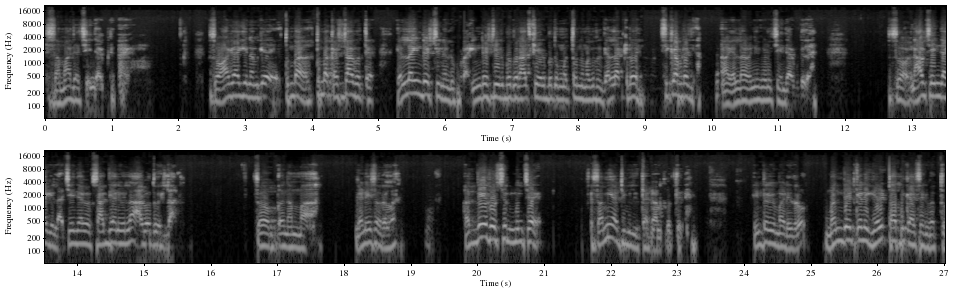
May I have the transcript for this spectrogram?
ಸಮಾಜ ಚೇಂಜ್ ಆಗ್ಬಿಟ್ಟಿದೆ ಸೊ ಹಾಗಾಗಿ ನಮ್ಗೆ ತುಂಬಾ ತುಂಬಾ ಕಷ್ಟ ಆಗುತ್ತೆ. ಎಲ್ಲ ಇಂಡಸ್ಟ್ರಿನಲ್ಲೂ ಕೂಡ. ಇಂಡಸ್ಟ್ರಿ ಇರ್ಬೋದು, ರಾಜಕೀಯ ಇರ್ಬೋದು, ಮತ್ತೊಂದು ಮಗದು ಎಲ್ಲ ಕಡೆ ಸಿಕ್ಕಾಪಟ್ಟೆ ಎಲ್ಲ ರಂಗಗಳು ಚೇಂಜ್ ಆಗ್ಬಿಟ್ಟಿದೆ. ಸೊ ನಾವು ಚೇಂಜ್ ಆಗಿಲ್ಲ. ಚೇಂಜ್ ಆಗೋಕೆ ಸಾಧ್ಯನೂ ಇಲ್ಲ, ಆಗೋದು ಇಲ್ಲ. ಸೊ ನಮ್ಮ ಗಣೇಶ್ ಅವರಲ್ಲ, ಹದಿನೈದು ವರ್ಷದ ಮುಂಚೆ ಸಮಯ ಟಿವಿಲಿ ಇದ್ದಾಗ ನಾನು ಇಂಟರ್ವ್ಯೂ ಮಾಡಿದ್ರು. ಬಂದೇಟ್ಕೊಂಡು ಎರಡು ಟಾಪಿಕ್ ಆಯ್ತು ಇವತ್ತು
